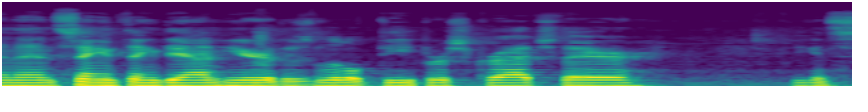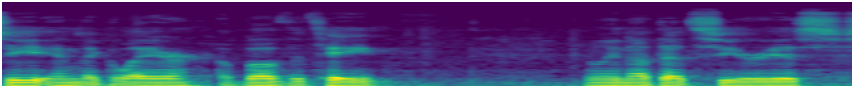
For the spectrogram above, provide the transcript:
And then same thing down here, there's a little deeper scratch there. You can see it in the glare above the tape. Really not that serious.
